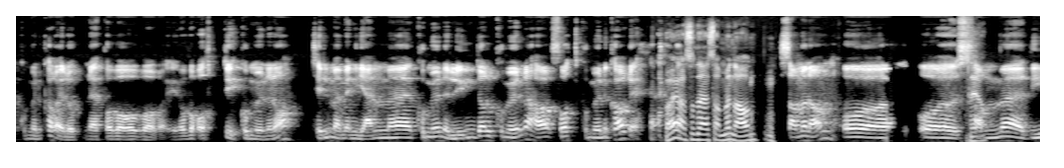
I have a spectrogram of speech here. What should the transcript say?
kommunekarene kommunekarer ned på over, over 80 kommuner nå. Til og med min hjemkommune, Lyngdal kommune, har fått kommunekari. Oh ja, så det er samme navn? samme navn, og, og samme ja. de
